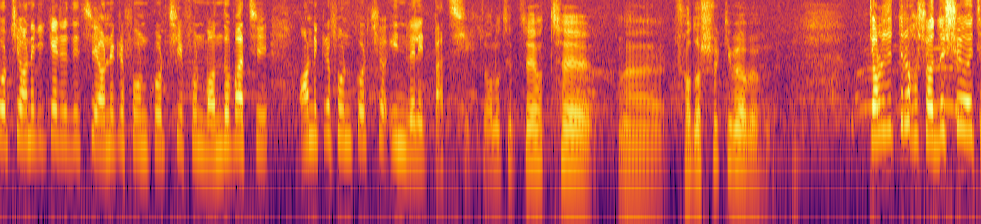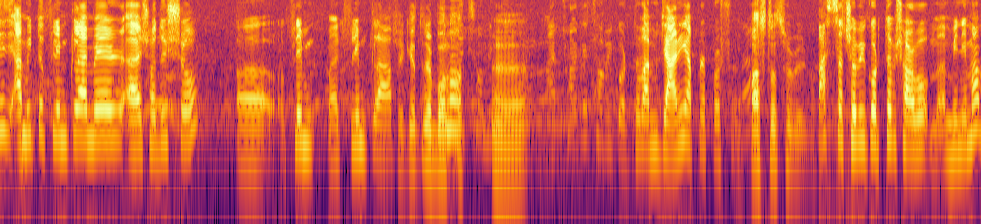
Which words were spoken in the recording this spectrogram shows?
করছি অনেকে কেটে দিচ্ছে অনেকে ফোন করছি ফোন বন্ধ পাচ্ছি অনেকে ফোন করছে ইনভ্যালিড পাচ্ছি। চলচ্চিত্রে হচ্ছে সদস্য কীভাবে হলো? চলচ্চিত্র সদস্য হয়েছে আমি তো ফিল্ম ক্লাবের সদস্য। Film film club. সেক্ষেত্রে বলা ছবি করতে হবে। আমি জানি আপনার প্রশ্ন। পাঁচটা কথা। পাঁচটা ছবি করতে হবে সর্ব মিনিমাম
